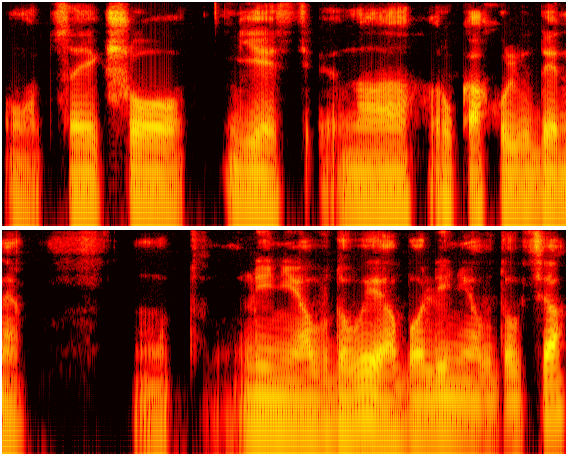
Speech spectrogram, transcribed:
От, це якщо є на руках у людини от, лінія вдови або лінія вдовця,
